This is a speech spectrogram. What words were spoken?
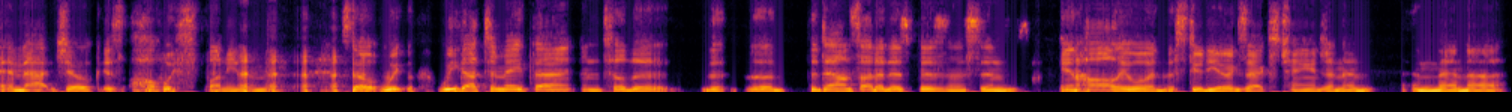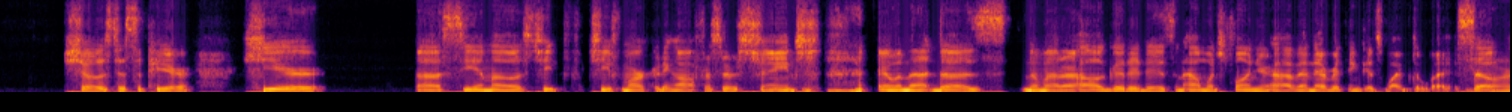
and that joke is always funny to me. so we we got to make that until the, the the the downside of this business and in Hollywood the studio execs change and then and then uh, shows disappear. Here, uh, CMOs, chief chief marketing officers change, and when that does, no matter how good it is and how much fun you're having, everything gets wiped away. So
